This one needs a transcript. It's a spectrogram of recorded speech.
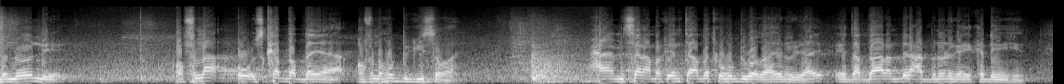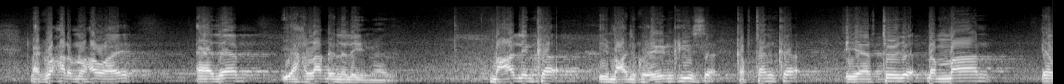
banooni qofna uu iska dadayaa qofna hubbigiisa waa waxaa aaminsana marka intaan dadka hubbigooda inuu yahay ee dardaaran dhinaca banooniga ay ka dhan yihiin. Laakiin waxaa rabna waxaa waaye aadaab iyo akhlaaq in lala yimaado. Macalinka iyo macallin ku-xigeenkiisa kabtanka ciyaartooyda dhammaan in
